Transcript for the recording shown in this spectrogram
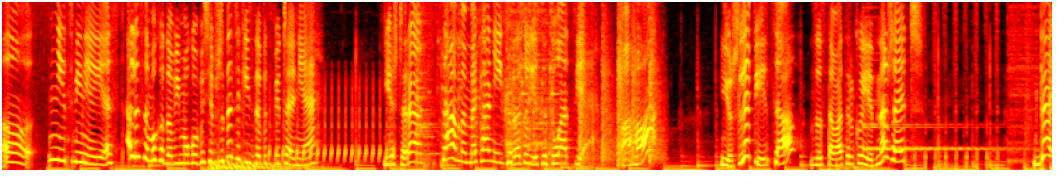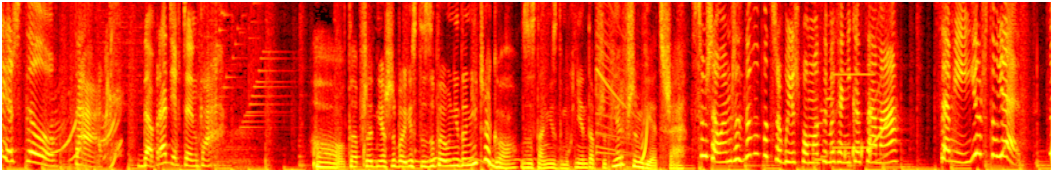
O, nic mi nie jest, ale samochodowi mogłoby się przydać jakieś zabezpieczenie. Jeszcze raz, sam mechanik ratuje sytuację. Aha! Już lepiej, co? Została tylko jedna rzecz. Dajesz tu! Tak. Dobra dziewczynka. O, ta przednia szyba jest zupełnie do niczego. Zostanie zdmuchnięta przy pierwszym wietrze. Słyszałam, że znowu potrzebujesz pomocy mechanika sama. Sami, już tu jest!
